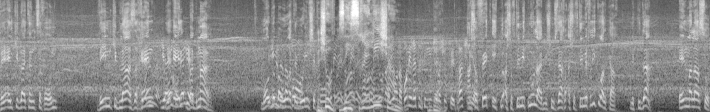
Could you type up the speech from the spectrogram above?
ויעל קיבלה את הניצחון, ואם היא קיבלה, אז אכן כן, יעל. בגמר. מאוד לא ברור, אתם נכון. רואים שפה... ושוב, זה ישראלי שם. בוא נראה את הסימון של השופט, רק שנייה. השופטים ייתנו לה, משום שהשופטים החליטו על כך. נקודה. אין מה לעשות.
